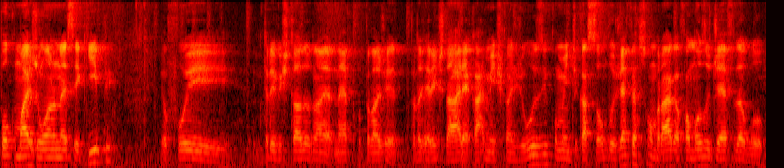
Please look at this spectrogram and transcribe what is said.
pouco mais de um ano nessa equipe. Eu fui entrevistado na, na época pela, pela gerente da área, Carmen Scandiuzzi, com uma indicação do Jefferson Braga, famoso Jeff da Globo.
